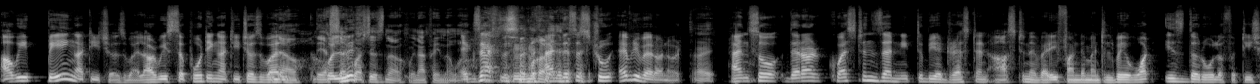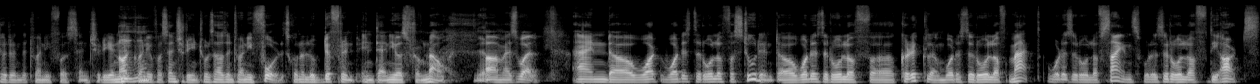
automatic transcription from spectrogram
Are we paying our teachers well? Are we supporting our teachers well? No, the answer question is no. We're not paying them well. Exactly. and this is true everywhere on earth. Right. And so there are questions that need to be addressed and asked in a very fundamental way. What is the role of a teacher in the 21st century? And not Mm-hmm. 21st century, in 2024. It's going to look different in 10 years from now um, as well. And uh, what what is the role of a student? Uh, what is the role of uh, curriculum? What is the role of math? What is the role of science? What is the role of the arts,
